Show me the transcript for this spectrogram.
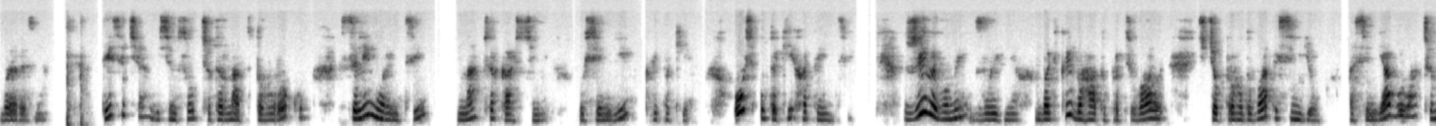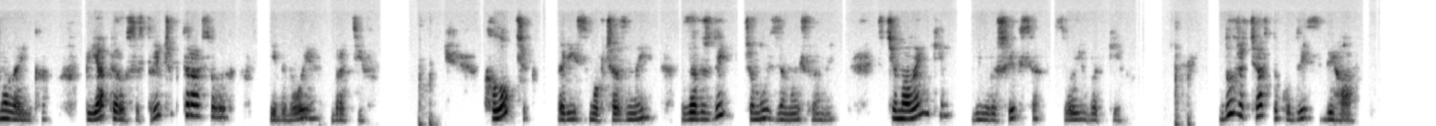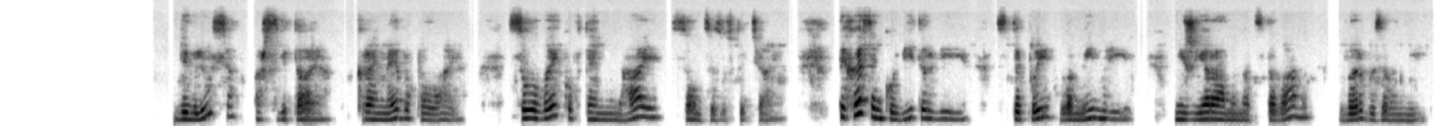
березня 1814 року в селі Моринці на Черкащині у сім'ї кріпаків. Ось у такій хатинці. Жили вони в злиднях. Батьки багато працювали, щоб прогодувати сім'ю, а сім'я була чималенька, п'ятеро сестричок Тарасових і двоє братів. Хлопчик ріс мовчазний, завжди чомусь замислений. Ще маленьким він лишився своїх батьків. Дуже часто кудись збігав. Дивлюся, аж світає, край неба палає, соловейко в темнім гаї сонце зустрічає. Тихесенько вітер віє, степи, лани мріють, між ярами над ставами верби зеленіють.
